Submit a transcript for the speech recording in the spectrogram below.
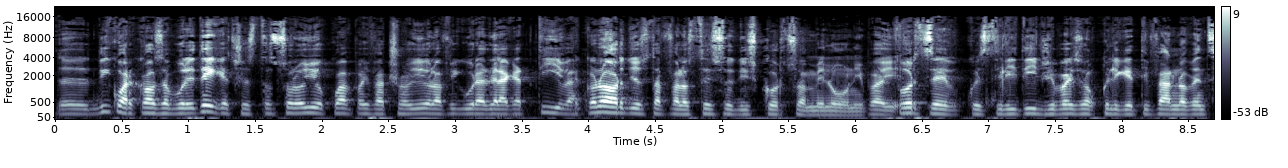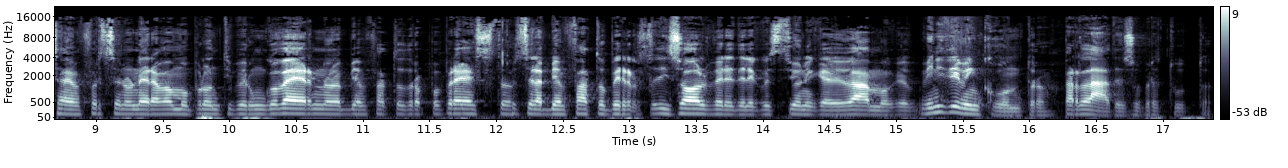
eh, di qualcosa pure te, che ci sto solo io qua, poi faccio io la figura della cattiva. Ecco, Nordio sta a fare lo stesso discorso a Meloni. Poi, forse questi litigi poi sono quelli che ti fanno pensare, forse non eravamo pronti per un governo, l'abbiamo fatto troppo presto, forse l'abbiamo fatto per risolvere delle questioni che avevamo. Che... Venitevi incontro, parlate soprattutto.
